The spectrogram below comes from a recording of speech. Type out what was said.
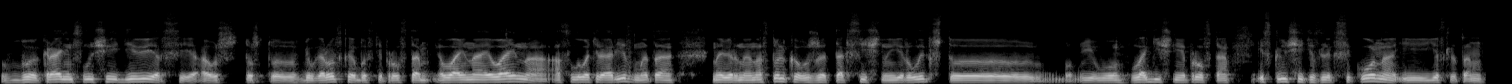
в крайнем случае диверсии, а уж то, что в Белгородской области просто война и война, а слово терроризм это, наверное, настолько уже токсичный ярлык, что его логичнее просто исключить из лексикона, и если там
